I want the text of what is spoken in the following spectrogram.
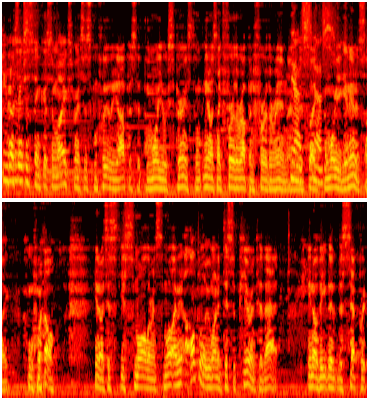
You know, it's interesting because in my experience, it's completely opposite. The more you experience, the, you know, it's like further up and further in. I mean, Yes, it's like yes. the more you get in, it's like, well, you know, it's just you're smaller and smaller. I mean, ultimately, we want to disappear into that. You know, the, the, the separate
